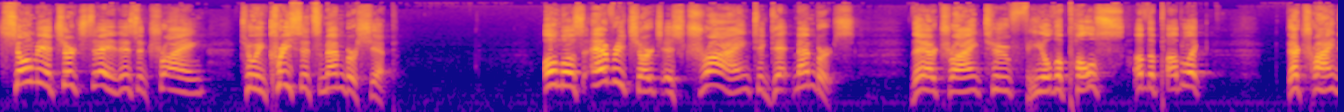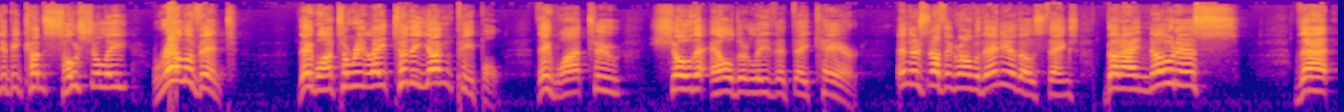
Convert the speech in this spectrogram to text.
Show me a church today that isn't trying to increase its membership. Almost every church is trying to get members. They are trying to feel the pulse of the public. They're trying to become socially relevant. They want to relate to the young people. They want to show the elderly that they care. And there's nothing wrong with any of those things, but I notice that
